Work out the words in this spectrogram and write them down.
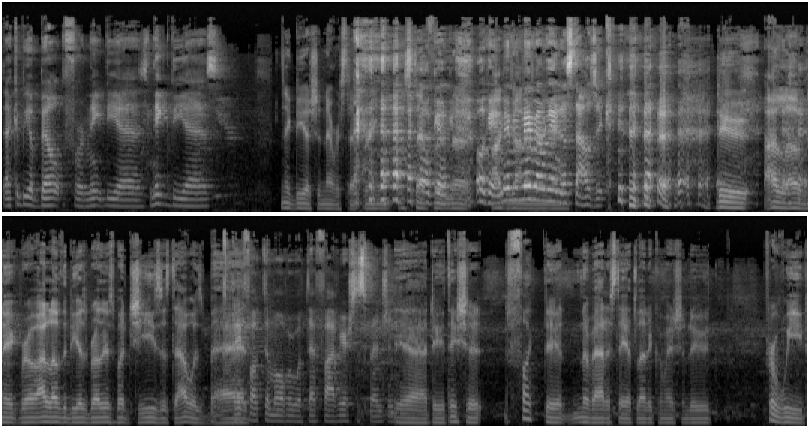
That could be a belt for Nate Diaz, Nick Diaz. Nick Diaz should never step ring. step Okay, in okay, okay. Maybe, maybe I'm getting again. nostalgic. Dude, I love Nick, bro. I love the Diaz brothers, but Jesus, that was bad. they fucked him over with that five year suspension. Yeah, dude, they should fuck the Nevada State Athletic Commission, dude, for weed,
